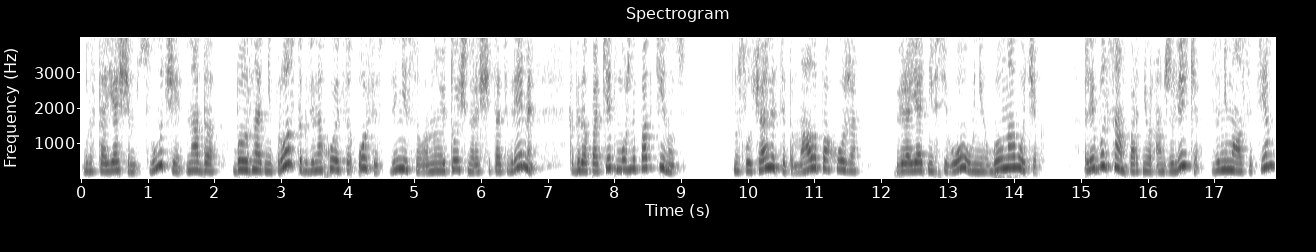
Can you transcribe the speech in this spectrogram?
В настоящем случае надо было знать не просто, где находится офис Денисова, но и точно рассчитать время, когда пакет можно подкинуть. Но случайность это мало похоже. Вероятнее всего, у них был наводчик либо сам партнер Анжелики занимался тем,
